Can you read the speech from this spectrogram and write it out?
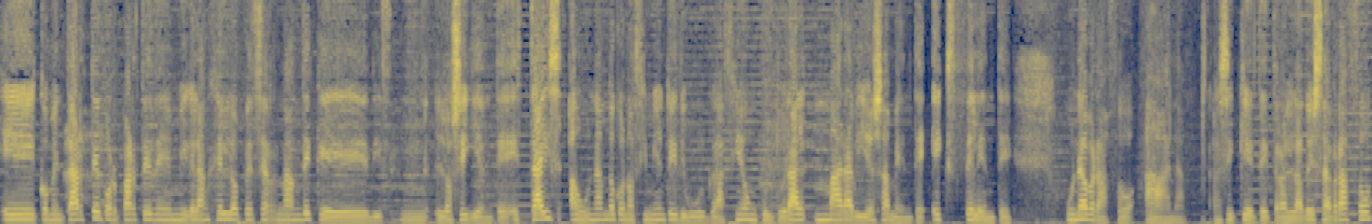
Eh, comentarte por parte de Miguel Ángel López Hernández que dice mm, lo siguiente, estáis aunando conocimiento y divulgación cultural maravillosamente, excelente. Un abrazo a Ana. Así que te traslado ese abrazo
